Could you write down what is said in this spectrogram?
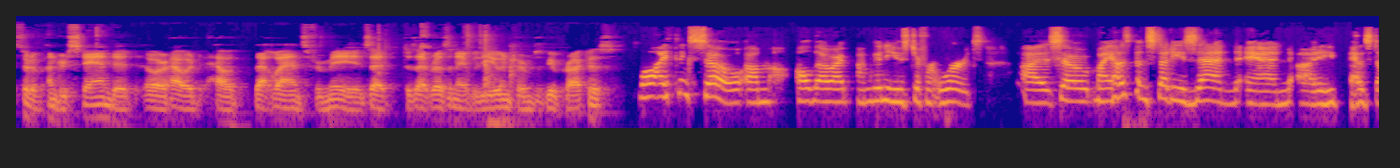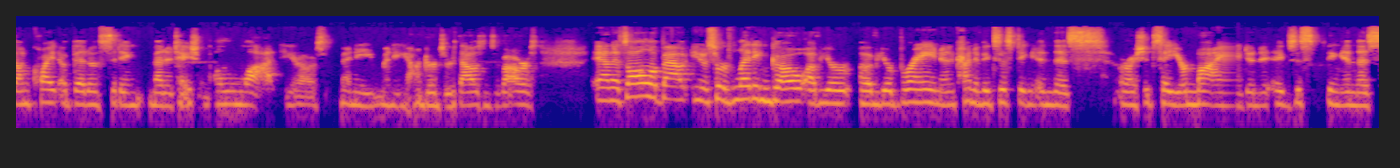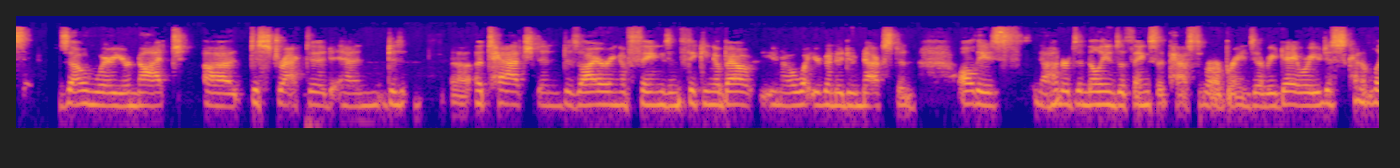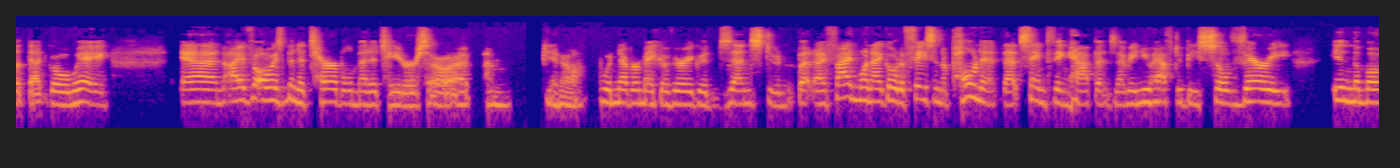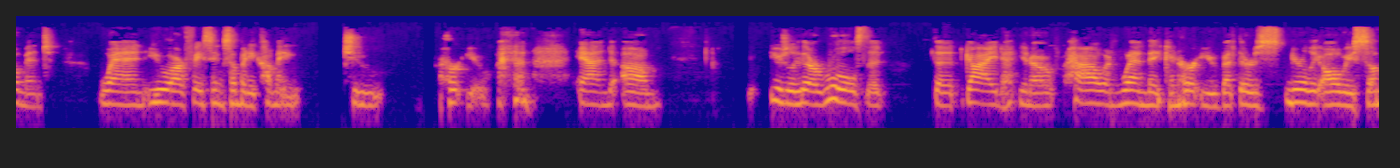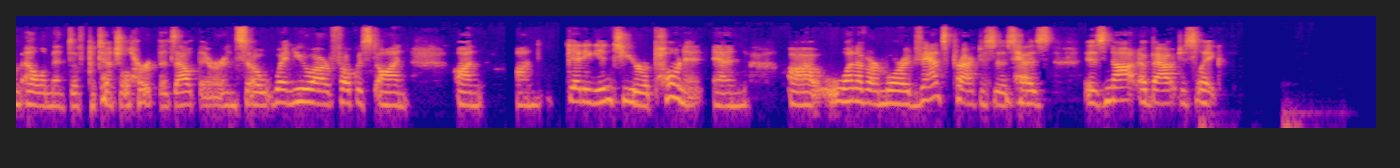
sort of understand it or how it how that lands for me. Is that does that resonate with you in terms of your practice? Well i think so. Um, although I, i'm going to use different words uh, so my husband studies Zen, and uh, he has done quite a bit of sitting meditation, a lot, you know, many, many hundreds or thousands of hours, and it's all about you know sort of letting go of your of your brain and kind of existing in this, or I should say, your mind, and existing in this zone where you're not uh, distracted and uh, attached and desiring of things and thinking about you know what you're going to do next and all these you know, hundreds of millions of things that pass through our brains every day where you just kind of let that go away. And i've always been a terrible meditator so I, i'm you know would never make a very good zen student. But i find when i go to face an opponent that same thing happens. I mean you have to be so very in the moment when you are facing somebody coming to hurt you. And, and um, usually there are rules that that guide you know how and when they can hurt you but there's nearly always some element of potential hurt that's out there. And so when you are focused on on on getting into your opponent and uh, one of our more advanced practices has is not about just like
